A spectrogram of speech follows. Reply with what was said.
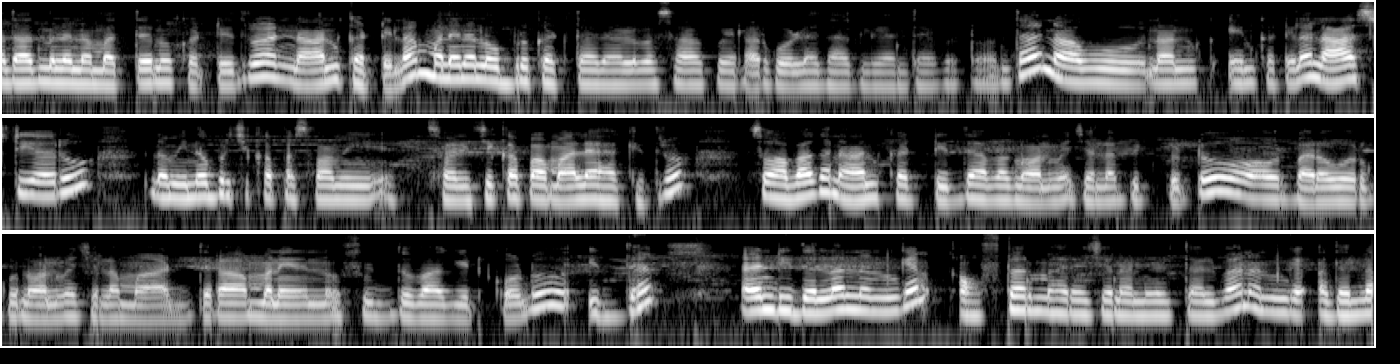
ಅದಾದಮೇಲೆ ನಮ್ಮ ಅತ್ತೆನೂ ಕಟ್ಟಿದ್ರು. ಆ್ಯಂಡ್ ನಾನು ಕಟ್ಟಿಲ್ಲ. ಮನೆಯಲ್ಲಿ ಒಬ್ಬರು ಕಟ್ತಾ ಇದ್ದಾಳಲ್ವ ಸಾಕು ಎಲ್ಲರಿಗೂ ಒಳ್ಳೇದಾಗಲಿ ಅಂತ ಹೇಳ್ಬಿಟ್ಟು ಅಂತ ನಾವು ನಾನು ಏನು ಕಟ್ಟಿಲ್ಲ. ಲಾಸ್ಟ್ ಇಯರು ನಮ್ಮ ಇನ್ನೊಬ್ಬರು ಚಿಕ್ಕಪ್ಪ ಸ್ವಾಮಿ ಸಾರಿ ಚಿಕ್ಕಪ್ಪ ಮಾಲೆ ಹಾಕಿದ್ರು. ಸೊ ಆವಾಗ ನಾನು ಕಟ್ಟಿದ್ದೆ ಆವಾಗ ನಾನ್ ವೆಜ್ ಎಲ್ಲ ಬಿಟ್ಬಿಟ್ಟು ಅವ್ರು ಬರೋವರೆಗೂ ನಾನ್ ವೆಜ್ ಎಲ್ಲ ಮಾಡ್ದಿರ, ಮನೆಯನ್ನು ಶುದ್ಧವಾಗಿ ಇಟ್ಕೊಂಡು ಇದ್ದೆ. ಆ್ಯಂಡ್ ಇದೆಲ್ಲ ನನಗೆ ಆಫ್ಟರ್ ಮ್ಯಾರೇಜ್ ನಾನು ಹೇಳ್ತಾ ಇಲ್ವಾ ನನಗೆ ಅದೆಲ್ಲ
